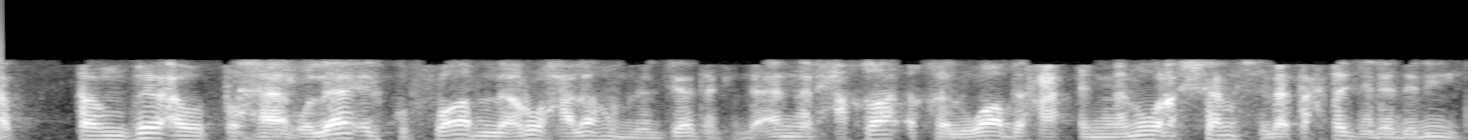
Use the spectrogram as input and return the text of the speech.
التنظير أو التفصيل هؤلاء الكفار لا روح لهم للجدل لأن الحقائق الواضحة أن نور الشمس لا تحتاج إلى دليل.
